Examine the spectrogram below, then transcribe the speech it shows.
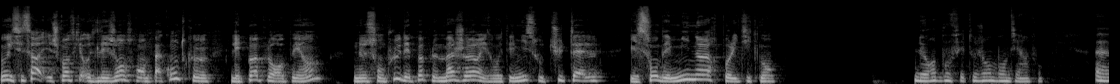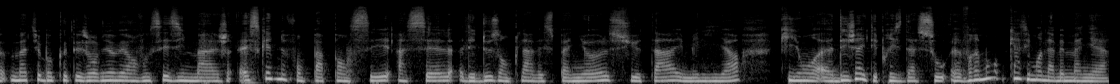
oui, c'est ça. Je pense que les gens ne se rendent pas compte que les peuples européens ne sont plus des peuples majeurs. Ils ont été mis sous tutelle. Ils sont des mineurs politiquement. L'Europe vous fait toujours bondir, vous. Euh, Mathieu Bocoté, je reviens vers vous. Ces images, est-ce qu'elles ne font pas penser à celles des deux enclaves espagnoles, Ceuta et Melilla, qui ont euh, déjà été prises d'assaut, euh, vraiment quasiment de la même manière?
